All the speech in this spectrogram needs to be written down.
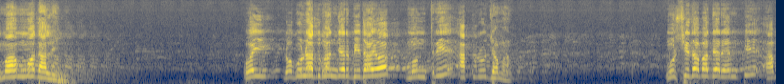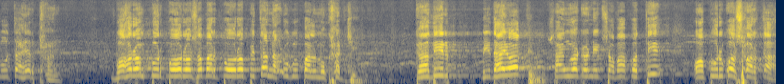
মোহাম্মদ আলী। ওই রঘুনাথগঞ্জের বিধায়ক মন্ত্রী আকরুজ্জামান। মুর্শিদাবাদের এমপি আবু তাহের খান। বহরমপুর পৌরসভার পৌরপিতা নারুগোপাল মুখার্জি। কাঁদির বিধায়ক, সাংগঠনিক সভাপতি, অপূর্ব সরকার।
